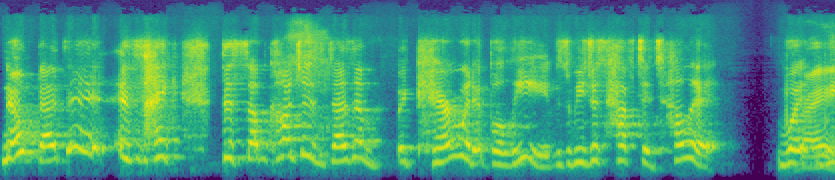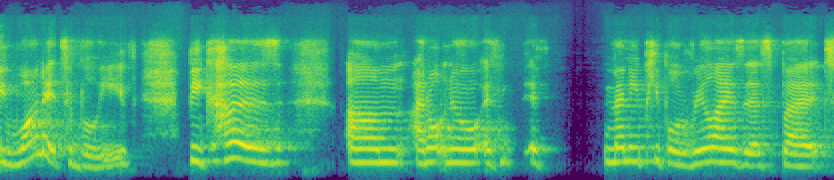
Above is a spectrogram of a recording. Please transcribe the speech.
Nope that's it. It's like the subconscious doesn't care what it believes. We just have to tell it what right. we want it to believe because um, i don't know if, if many people realize this, but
